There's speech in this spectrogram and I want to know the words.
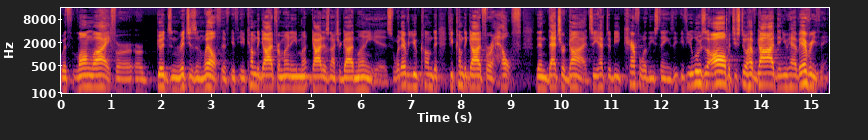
with long life or, or goods and riches and wealth. If, if you come to God for money, God is not your God, money is. Whatever you come to, if you come to God for health, then that's your God. So you have to be careful with these things. If you lose it all, but you still have God, then you have everything.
